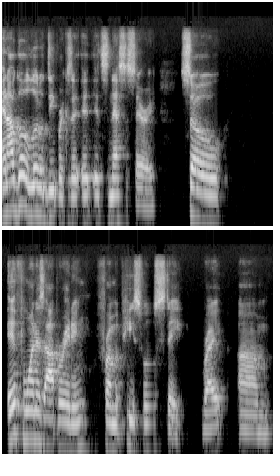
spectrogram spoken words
and I'll go a little deeper because it, it, it's necessary. So, if one is operating from a peaceful state, right, um,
